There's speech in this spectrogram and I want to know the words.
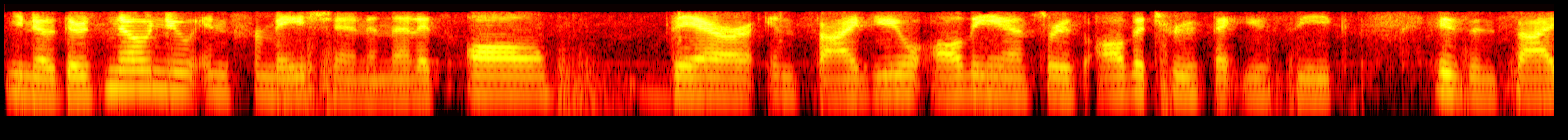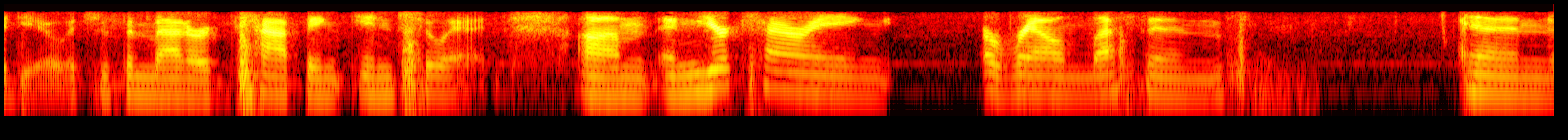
you know there's no new information and that it's all there inside you. All the answers, all the truth that you seek is inside you. It's just a matter of tapping into it. Um, and you're carrying around lessons and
